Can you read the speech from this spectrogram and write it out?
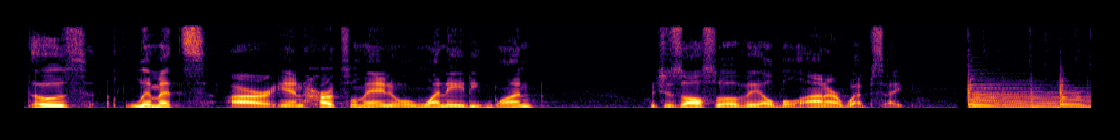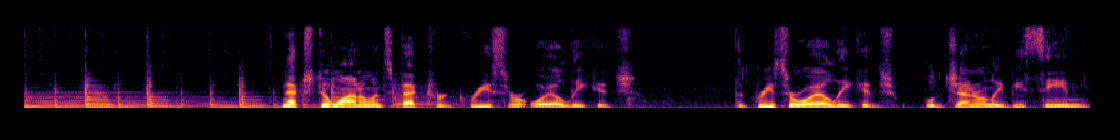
those limits are in Hartzell Manual 181, which is also available on our website. Next, you'll want to inspect for grease or oil leakage. The grease or oil leakage will generally be seen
